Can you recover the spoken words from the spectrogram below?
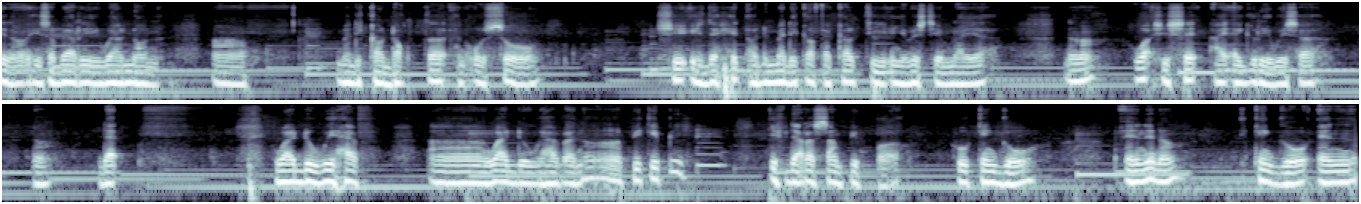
you know, he's a very well-known medical doctor and also she is the head of the medical faculty in University of Malaya. No, what she said, I agree with her. No, that why do we have uh, why do we have an uh, PKP if there are some people who can go and you know can go and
